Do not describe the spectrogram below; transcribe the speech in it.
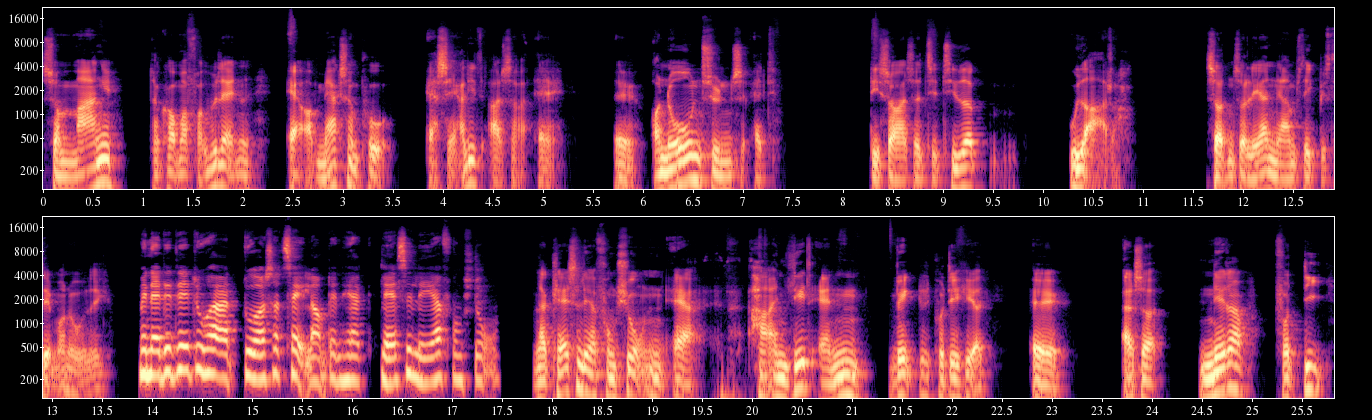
som mange, der kommer fra udlandet, er opmærksom på er særligt, altså af, øh, og nogen synes, at det så altså til tider udarter. sådan så læreren nærmest ikke bestemmer noget. Ikke? Men er det det, du, har, du også har talt om, den her klasselærerfunktion? Når klasselærerfunktionen er, har en lidt anden vinkel på det her. Øh, altså netop fordi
